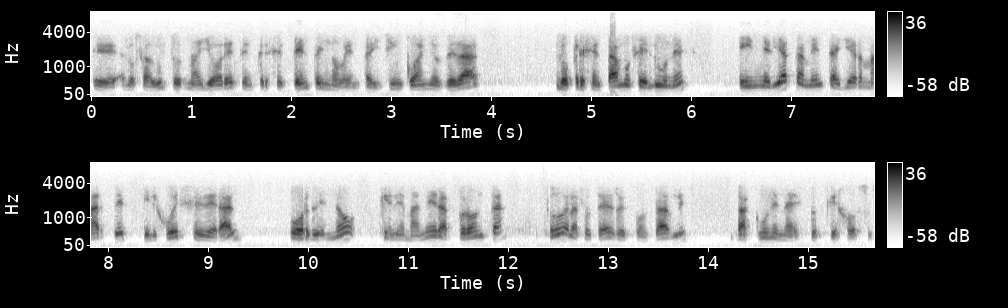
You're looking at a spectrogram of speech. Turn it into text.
eh, los adultos mayores entre 70 y 95 años de edad, lo presentamos el lunes e inmediatamente ayer martes el juez federal ordenó que de manera pronta todas las autoridades responsables vacunen a estos quejosos.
